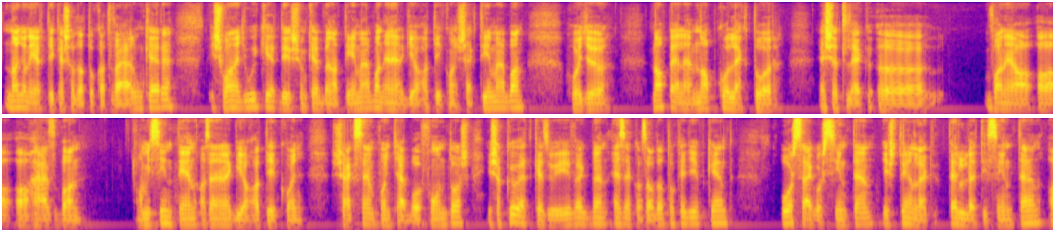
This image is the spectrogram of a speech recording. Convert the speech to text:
nagyon értékes adatokat várunk erre, és van egy új kérdésünk ebben a témában, energiahatékonyság témában, hogy napelem, napkollektor, esetleg van-e a, a, a házban, ami szintén az energiahatékonyság szempontjából fontos, és a következő években ezek az adatok egyébként országos szinten, és tényleg területi szinten a,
